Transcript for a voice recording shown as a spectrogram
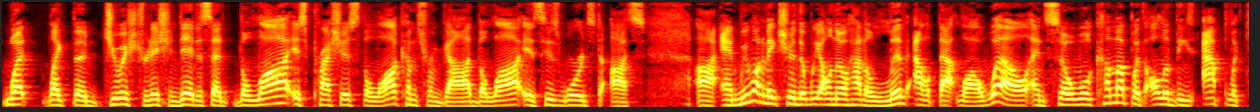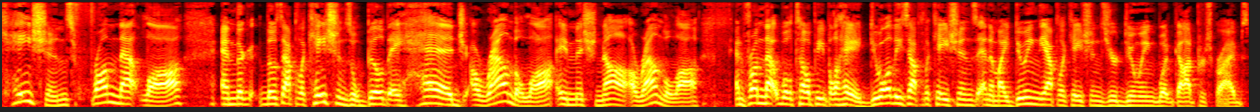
what like the Jewish tradition did is said the law is precious, the law comes from God, the law is His words to us, uh, and we want to make sure that we all know how to live out that law well. And so we'll come up with all of these applications from that law, and the, those applications will build a hedge around the law, a mishnah around the law, and from that we'll tell people, hey, do all these applications, and am I doing the applications? You're doing what God prescribes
